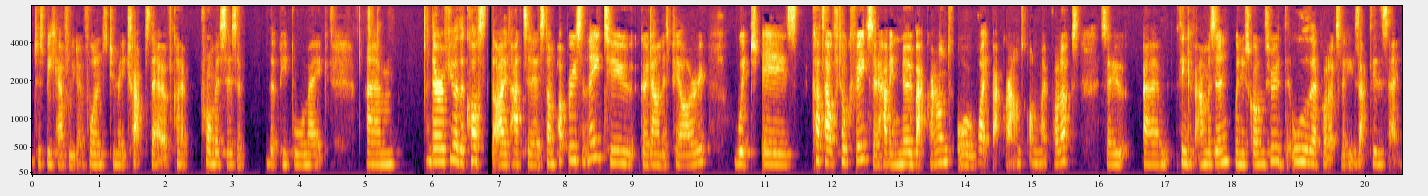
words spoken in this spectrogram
just be careful you don't fall into too many traps there of kind of promises of, that people will make. Um, there are a few other costs that I've had to stump up recently to go down this PR route, which is cutout photography, so having no background or white background on my products. So um, think of Amazon when you're scrolling through, all of their products look exactly the same.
